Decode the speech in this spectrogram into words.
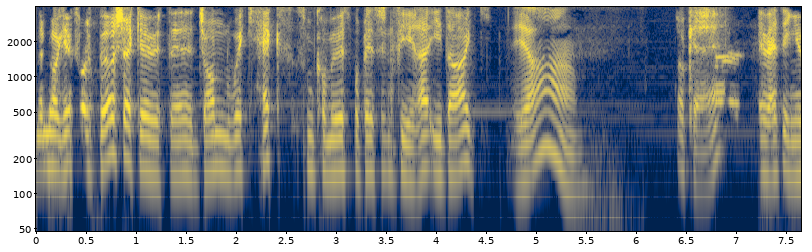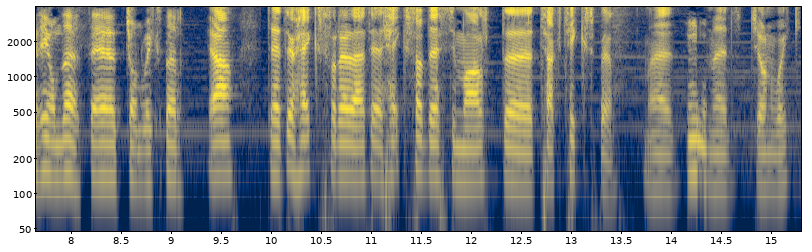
Men noe folk bør sjekke ut, det er John Wick Hex, som kommer ut på PlayStation 4 i dag. Ja. OK. Jeg vet ingenting om det. Det er et John Wick-spill. Ja, det heter jo Hex for det er et heksadesimalt uh, taktikkspill med, Mm. med John Wick.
